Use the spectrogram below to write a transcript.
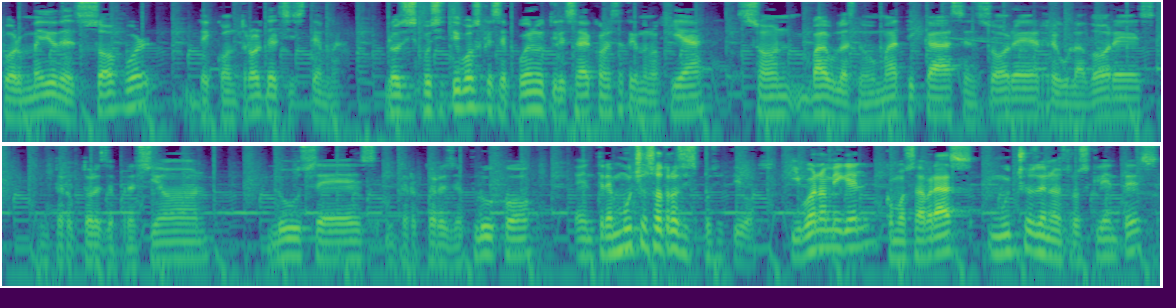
por medio del software de control del sistema. Los dispositivos que se pueden utilizar con esta tecnología son válvulas neumáticas, sensores, reguladores, interruptores de presión, luces, interruptores de flujo, entre muchos otros dispositivos. Y bueno Miguel, como sabrás, muchos de nuestros clientes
